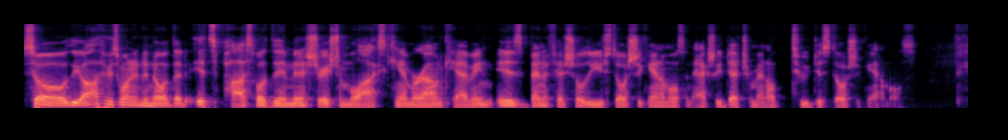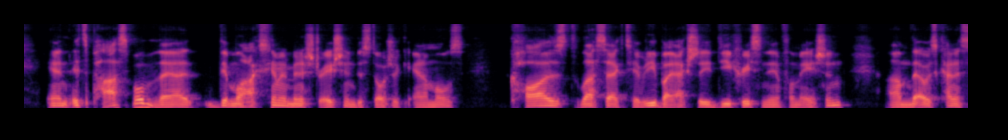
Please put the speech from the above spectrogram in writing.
So the authors wanted to note that it's possible that the administration of meloxicam around calving is beneficial to eustocic animals and actually detrimental to dystocic animals. And it's possible that the meloxicam administration in dystocic animals caused less activity by actually decreasing the inflammation. Um, that was kind of,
